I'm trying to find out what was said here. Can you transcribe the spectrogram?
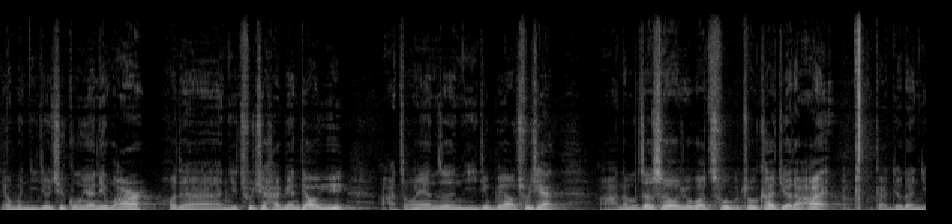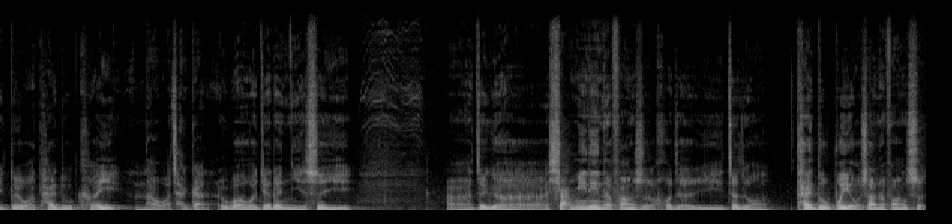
要不你就去公园里玩儿，或者你出去海边钓鱼，啊，总而言之，你就不要出现，啊，那么这时候如果租租客觉得哎，感觉到你对我态度可以，那我才干。如果我觉得你是以呃这个下命令的方式，或者以这种态度不友善的方式，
